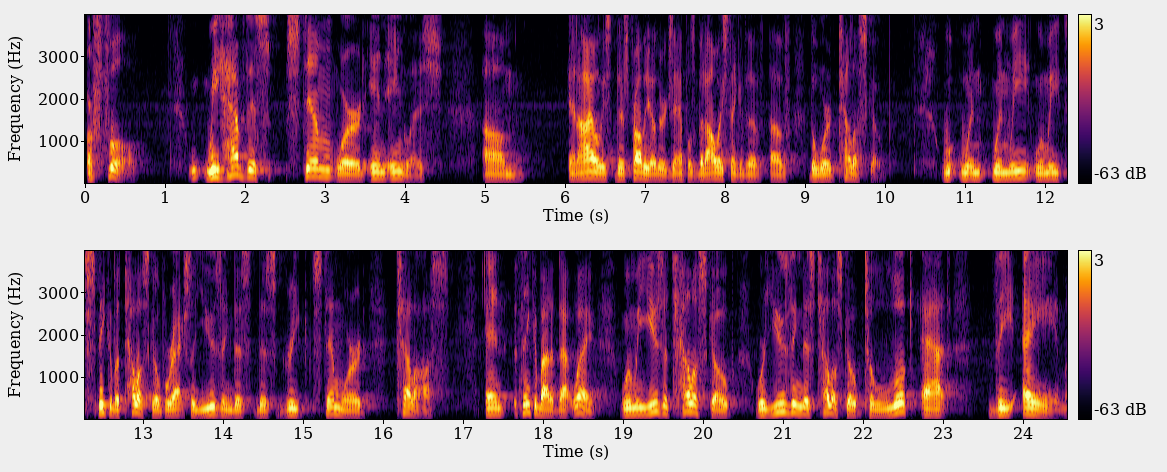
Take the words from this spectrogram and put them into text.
or full. We have this stem word in English, um, and I always, there's probably other examples, but I always think of, of, of the word telescope. When, when, we, when we speak of a telescope, we're actually using this, this Greek stem word telos. And think about it that way. When we use a telescope, we're using this telescope to look at the aim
